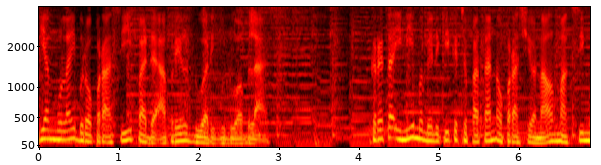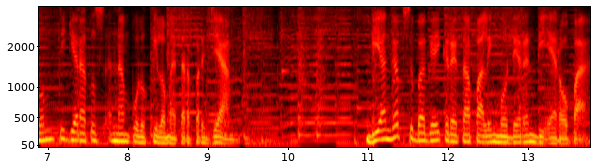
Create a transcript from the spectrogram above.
yang mulai beroperasi pada April 2012. Kereta ini memiliki kecepatan operasional maksimum 360 km per jam. Dianggap sebagai kereta paling modern di Eropa.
